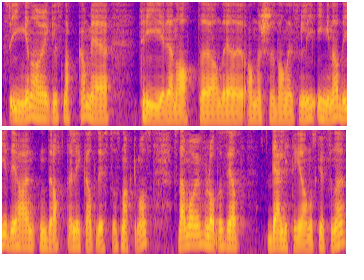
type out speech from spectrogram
Så ingen har jo egentlig snakka med Trier, Renate, André, Anders Danielsen Lie. Ingen av de de har enten dratt eller ikke hatt lyst til å snakke med oss. Så der må vi få lov til å si at det er litt skuffende.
